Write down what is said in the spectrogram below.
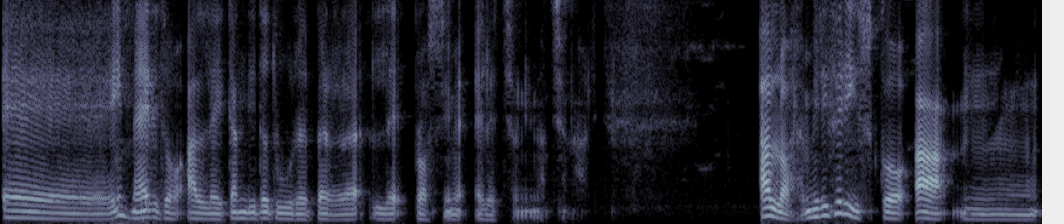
in merito alle candidature per le prossime elezioni nazionali. Allora, mi riferisco a mh,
